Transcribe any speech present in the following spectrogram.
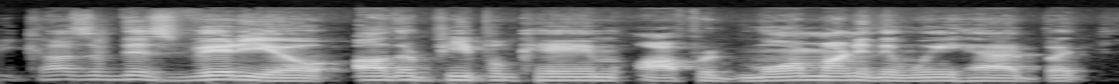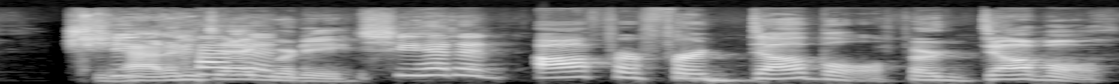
Because of this video, other people came, offered more money than we had, but she, had a- integrity. she had an offer for double. for double.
